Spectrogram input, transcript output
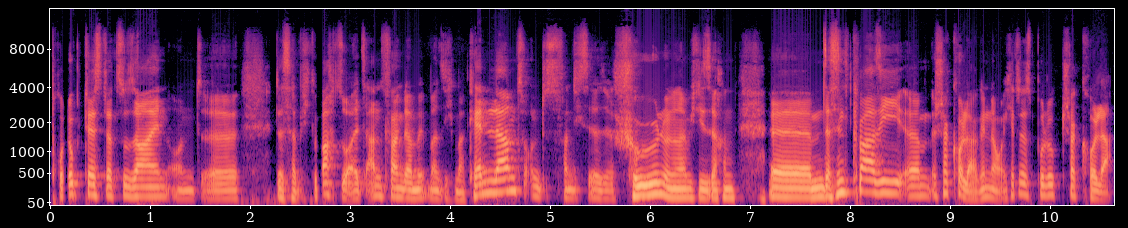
Produkttester zu sein. Und äh, das habe ich gemacht, so als Anfang, damit man sich mal kennenlernt. Und das fand ich sehr, sehr schön. Und dann habe ich die Sachen, ähm, das sind quasi ähm, Chacolla, genau. Ich hatte das Produkt Chacolla.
